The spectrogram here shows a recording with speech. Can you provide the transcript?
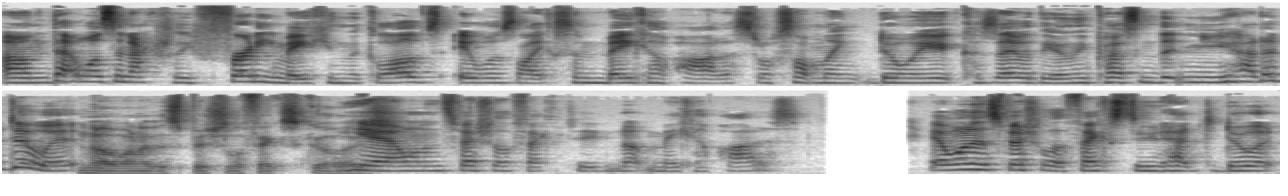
um, that wasn't actually Freddy making the gloves. It was like some makeup artist or something doing it because they were the only person that knew how to do it. No, one of the special effects guys. Yeah, one of the special effects dude, not makeup artist. Yeah, one of the special effects dude had to do it.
